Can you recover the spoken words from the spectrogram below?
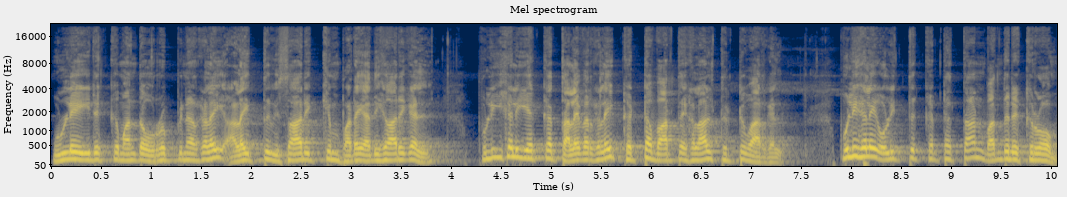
உள்ளே இருக்கும் அந்த உறுப்பினர்களை அழைத்து விசாரிக்கும் படை அதிகாரிகள் புலிகள் இயக்க தலைவர்களை கெட்ட வார்த்தைகளால் திட்டுவார்கள். புலிகளை ஒழித்து கட்டத்தான் வந்திருக்கிறோம்.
